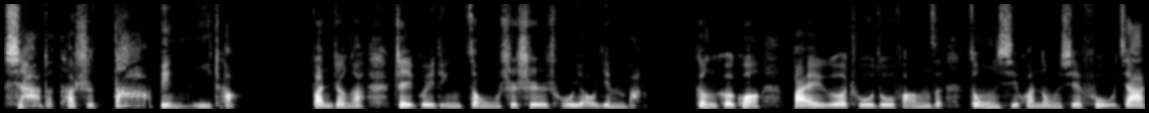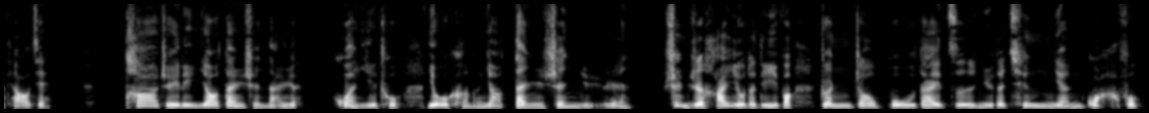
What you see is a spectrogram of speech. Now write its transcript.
吓得她是大病一场。反正啊，这规定总是事出有因吧。更何况，白俄出租房子总喜欢弄些附加条件。他这里要单身男人，换一处有可能要单身女人，甚至还有的地方专招不带子女的青年寡妇。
